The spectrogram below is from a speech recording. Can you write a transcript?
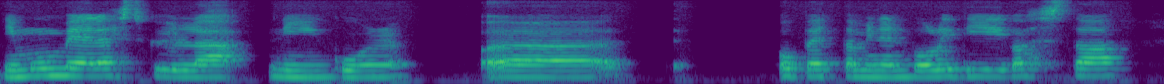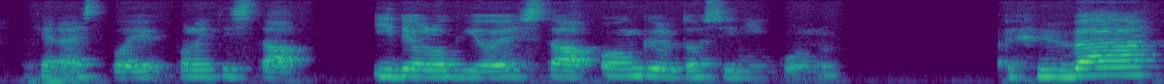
Niin mun mielestä kyllä niin kuin, öö, opettaminen politiikasta ja näistä poliittisista ideologioista on kyllä tosi niin kuin, hyvää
